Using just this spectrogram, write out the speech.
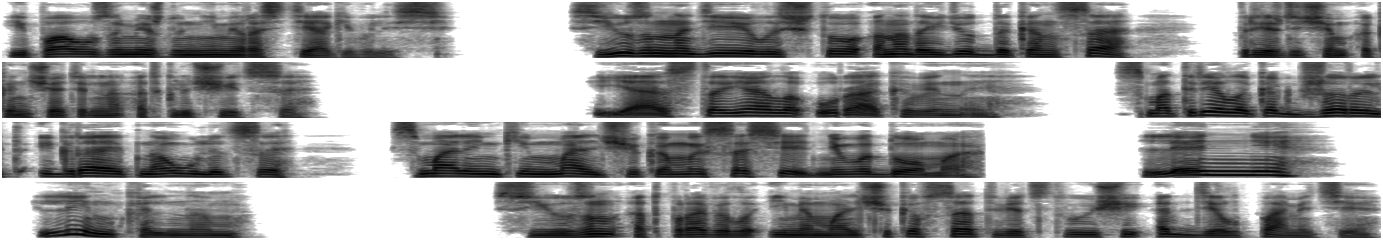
и паузы между ними растягивались. Сьюзан надеялась, что она дойдет до конца, прежде чем окончательно отключиться. «Я стояла у раковины, смотрела, как Джеральд играет на улице, с маленьким мальчиком из соседнего дома. Ленни Линкольном. Сьюзен отправила имя мальчика в соответствующий отдел памяти.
